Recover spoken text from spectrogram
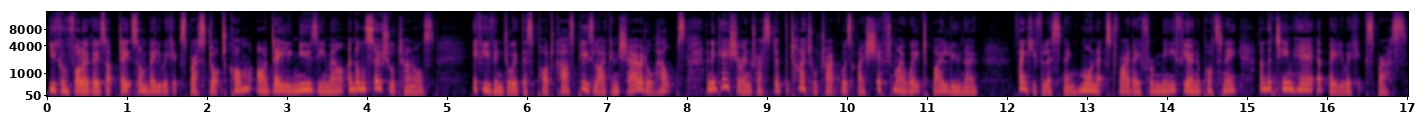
You can follow those updates on bailiwickexpress.com, our daily news email, and on social channels. If you've enjoyed this podcast, please like and share, it all helps. And in case you're interested, the title track was I Shift My Weight by Luno. Thank you for listening. More next Friday from me, Fiona Potney, and the team here at Bailiwick Express.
